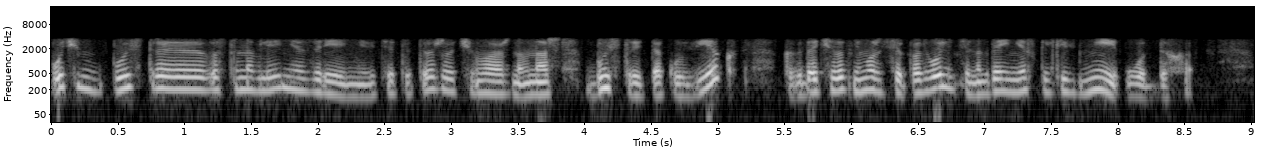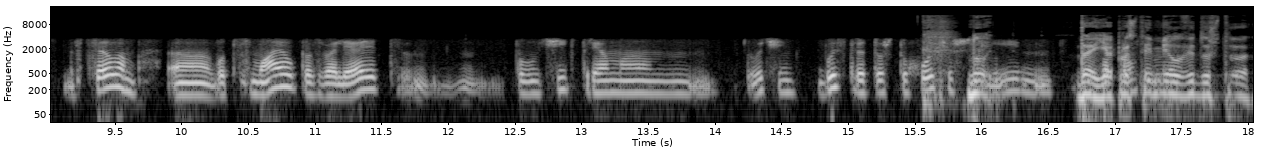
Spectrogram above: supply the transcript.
очень быстрое восстановление зрения. Ведь это тоже очень важно в наш быстрый такой век, когда человек не может себе позволить иногда и нескольких дней отдыха в целом э, вот смайл позволяет получить прямо очень быстро то, что хочешь. Ну, и да, я просто имел в виду, что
